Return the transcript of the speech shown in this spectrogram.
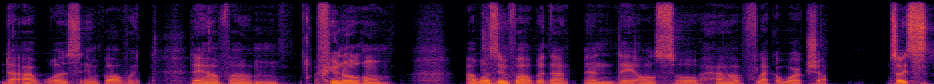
that I was involved with. They have um a funeral home. I was involved with that, and they also have like a workshop. So it's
